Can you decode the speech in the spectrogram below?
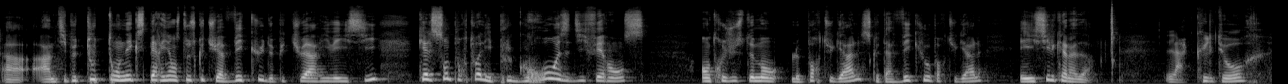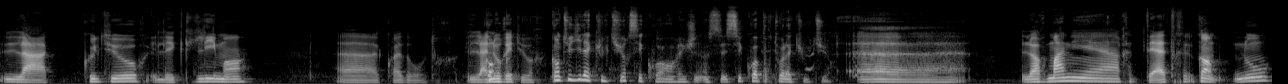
à, un petit peu toute ton expérience, tout ce que tu as vécu depuis que tu es arrivé ici, quelles sont pour toi les plus grosses différences entre justement le Portugal, ce que tu as vécu au Portugal, et ici le Canada La culture, la culture, les climats, euh, quoi d'autre? La nourriture. Quand tu dis la culture, c'est quoi en C'est quoi pour toi la culture? Euh, Leur manière d'être. Comme nous,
